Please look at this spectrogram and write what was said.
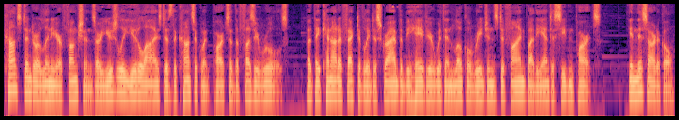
Constant or linear functions are usually utilized as the consequent parts of the fuzzy rules, but they cannot effectively describe the behavior within local regions defined by the antecedent parts. In this article,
